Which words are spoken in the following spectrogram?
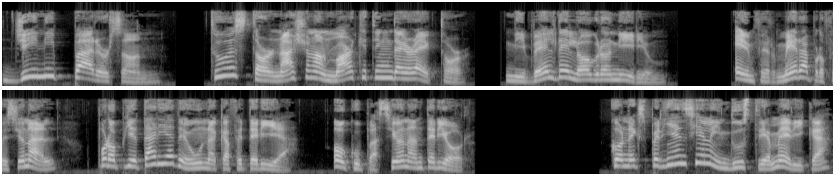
Ginny Patterson, Two-Star National Marketing Director, nivel de logro Nirium. Enfermera profesional propietaria de una cafetería, ocupación anterior. Con experiencia en la industria médica,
